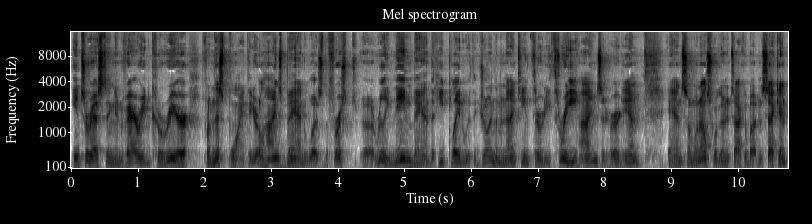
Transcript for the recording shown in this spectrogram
interesting and varied career from this point. The Earl Hines Band was the first uh, really name band that he played with. He joined them in 1933. Hines had heard him and someone else we're going to talk about in a second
